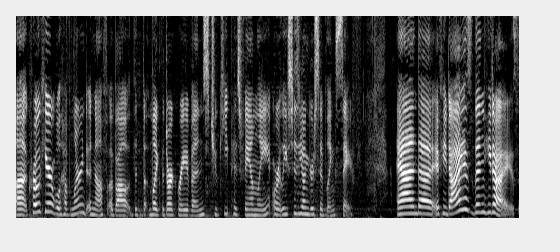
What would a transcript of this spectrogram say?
uh, Crow here will have learned enough about the like the Dark Ravens to keep his family, or at least his younger siblings, safe. And uh, if he dies, then he dies.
